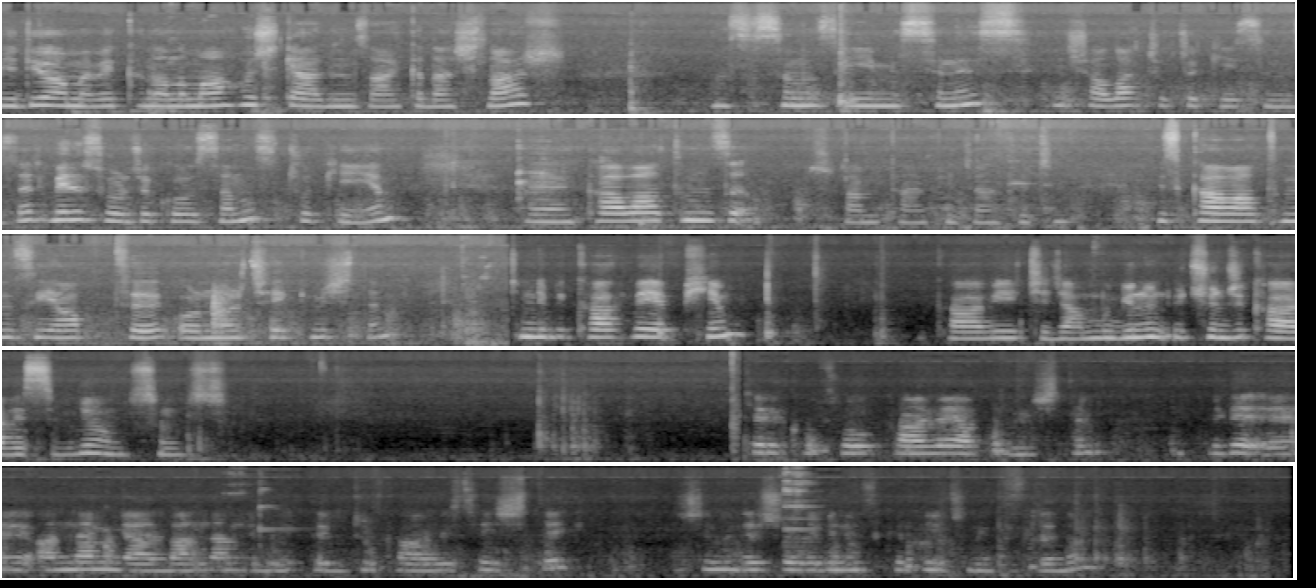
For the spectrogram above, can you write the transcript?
Videoma ve kanalıma hoş geldiniz arkadaşlar. Nasılsınız, iyi misiniz? İnşallah çok çok iyisinizdir. Beni soracak olursanız çok iyiyim. Ee, kahvaltımızı, şuradan bir tane fincan seçin. Biz kahvaltımızı yaptık. Onları çekmiştim. Şimdi bir kahve yapayım. Kahve içeceğim. Bugünün üçüncü kahvesi biliyor musunuz? Bir kere soğuk kahve yapmıştım. Bir de e, annem geldi. Annemle birlikte bir Türk kahvesi içtik. Şimdi de şöyle bir Nescafe içmek istedim.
